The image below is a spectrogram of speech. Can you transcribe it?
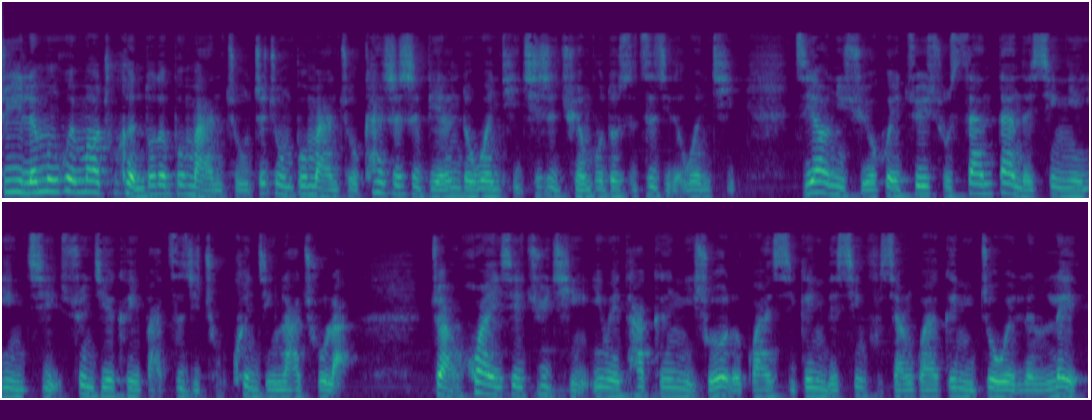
所以人们会冒出很多的不满足，这种不满足看似是别人的问题，其实全部都是自己的问题。只要你学会追溯三代的信念印记，瞬间可以把自己从困境拉出来，转换一些剧情，因为它跟你所有的关系，跟你的幸福相关，跟你作为人类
